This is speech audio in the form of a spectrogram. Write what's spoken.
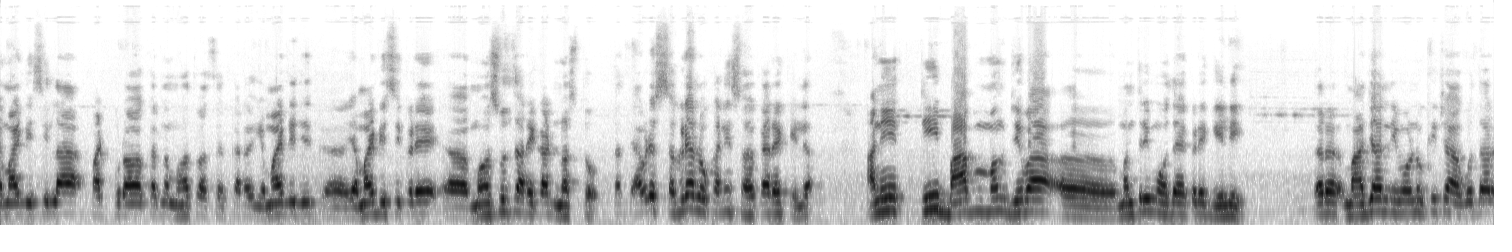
एम आय डी सीला पाठपुरावा करणं महत्त्वाचं आहे. कारण M I D M I D सीकडे महसूलचा रेकॉर्ड नसतो. तर त्यावेळेस सगळ्या लोकांनी सहकार्य केलं. आणि ती बाब मग जेव्हा मंत्री महोदयाकडे गेली तर माझ्या निवडणुकीच्या अगोदर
